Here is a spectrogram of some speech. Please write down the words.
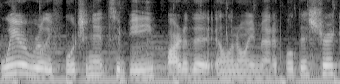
We are really fortunate to be part of the Illinois Medical District.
